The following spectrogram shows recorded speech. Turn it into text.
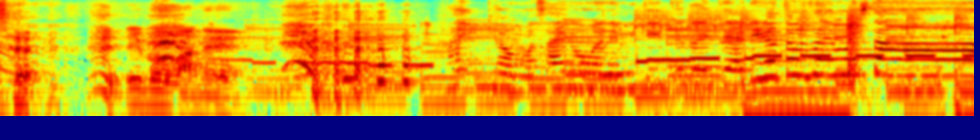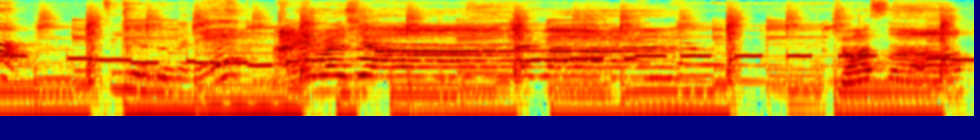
저, 일본 아내 はい、今日も最後まで見ていただいてありがとうございました次の動画で 알마시아 바이바이 좋았어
